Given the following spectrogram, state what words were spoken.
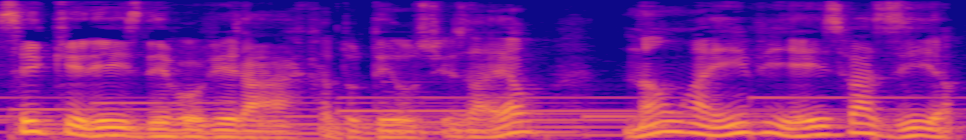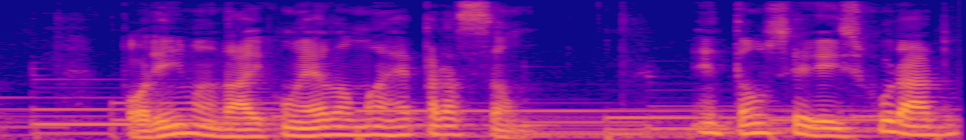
Se quereis devolver a arca do Deus de Israel, não a envieis vazia, porém mandai com ela uma reparação. Então sereis curado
